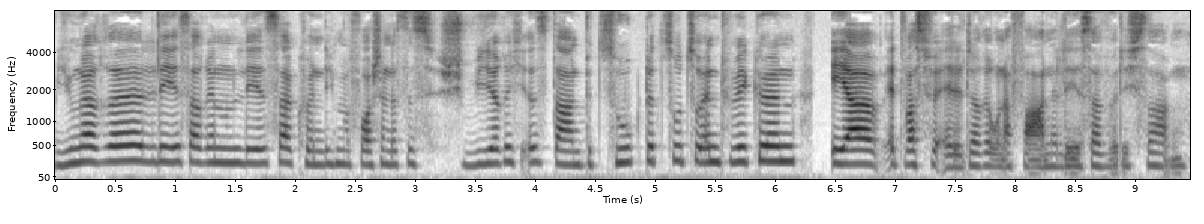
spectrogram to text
jüngere Leserinnen und Leser könnte ich mir vorstellen, dass es schwierig ist, da einen Bezug dazu zu entwickeln. Eher etwas für ältere und erfahrene Leser, würde ich sagen.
